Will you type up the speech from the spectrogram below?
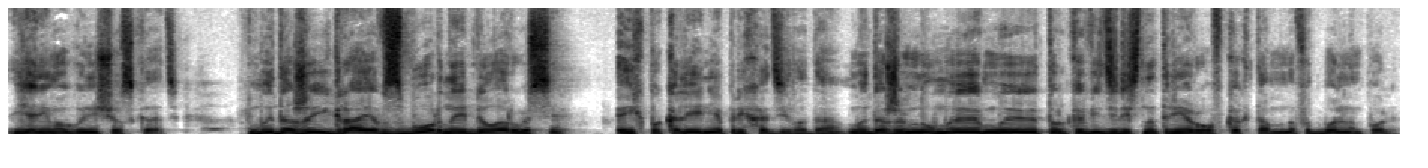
я не могу ничего сказать. Мы даже играя в сборной Беларуси, их поколение приходило, да, мы даже, ну, мы, мы только виделись на тренировках там на футбольном поле.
